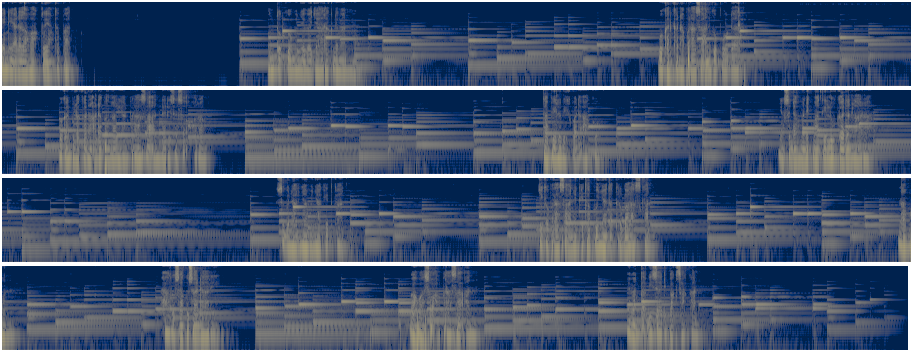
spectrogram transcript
Ini adalah waktu yang tepat untukku menjaga jarak denganmu. Bukan karena perasaanku pudar, bukan pula karena ada pengalihan perasaan dari seseorang. Tapi lebih kepada aku yang sedang menikmati luka dan lara. Sebenarnya menyakitkan jika perasaan yang kita punya tak terbalaskan. Namun, harus aku sadari bahwa soal perasaan memang tak bisa dipaksakan.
